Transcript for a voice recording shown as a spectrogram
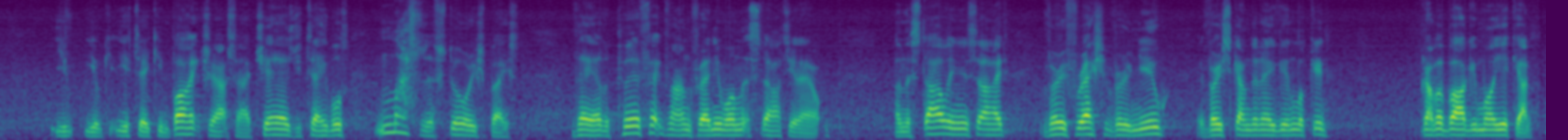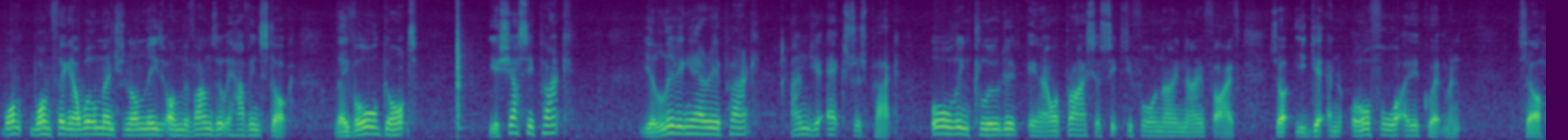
you you you're taking bikes, you're outside chairs, your tables, massive storage space. They are the perfect van for anyone that's starting out. And the styling inside, very fresh, very new, very Scandinavian looking. Grab a bargain while you can. One, one thing I will mention on these, on the vans that we have in stock, they've all got your chassis pack, your living area pack, and your extras pack, all included in our price of 64995 So you get an awful lot of equipment. So,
